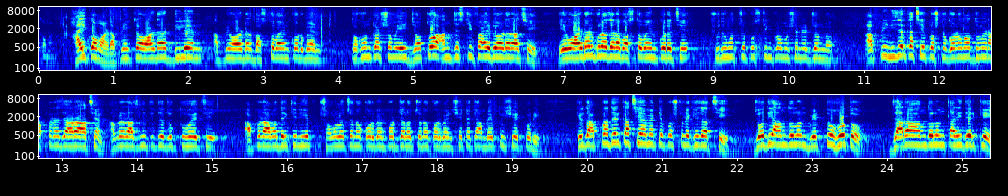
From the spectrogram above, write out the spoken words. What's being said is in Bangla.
হাই কমান্ড আপনি একটা অর্ডার দিলেন আপনি অর্ডার বাস্তবায়ন করবেন তখনকার সময় এই যত আনজাস্টিফাইড অর্ডার আছে এই অর্ডারগুলো যারা বাস্তবায়ন করেছে শুধুমাত্র পোস্টিং প্রমোশনের জন্য আপনি নিজের কাছে প্রশ্ন গণমাধ্যমের আপনারা যারা আছেন আমরা রাজনীতিতে যুক্ত হয়েছি আপনারা আমাদেরকে নিয়ে সমালোচনা করবেন পর্যালোচনা করবেন সেটাকে আমরা এপ্রিসিয়েট করি। কিন্তু আপনাদের কাছে আমি একটা প্রশ্ন রেখে যাচ্ছি। যদি আন্দোলন ব্যর্থ হতো, যারা আন্দোলনকারীদেরকে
